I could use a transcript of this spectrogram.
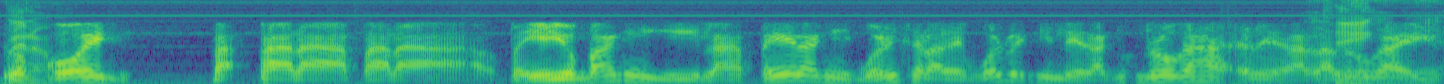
Bueno. Lo cogen pa- para, para, ellos van y, y la pelan y vuelven y se la devuelven y le dan drogas, le dan la Sí, droga que-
